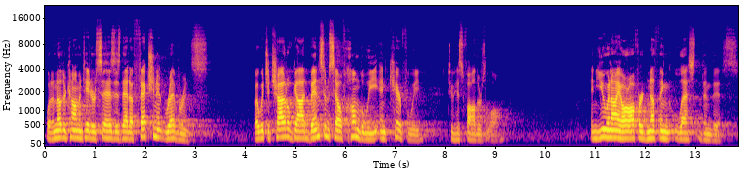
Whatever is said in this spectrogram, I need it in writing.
what another commentator says is that affectionate reverence by which a child of God bends himself humbly and carefully to his Father's law. And you and I are offered nothing less than this.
